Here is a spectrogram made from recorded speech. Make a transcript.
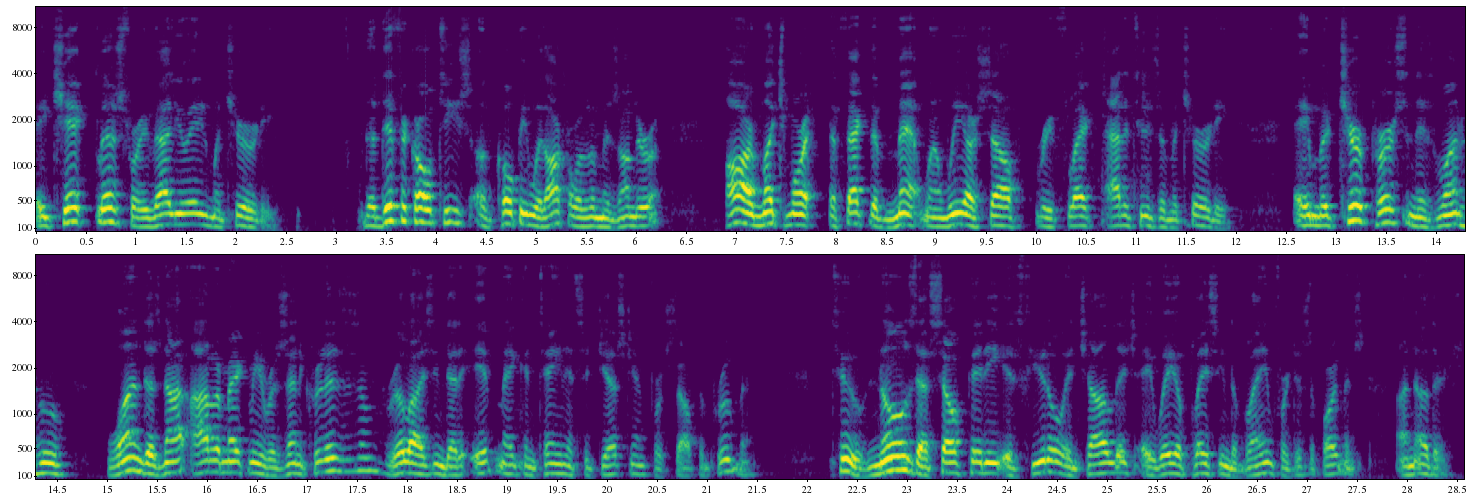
a checklist for evaluating maturity. The difficulties of coping with alcoholism is under are much more effective met when we ourselves reflect attitudes of maturity. A mature person is one who one does not automatically resent criticism, realizing that it may contain a suggestion for self-improvement. Two, knows that self-pity is futile and childish, a way of placing the blame for disappointments on others.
